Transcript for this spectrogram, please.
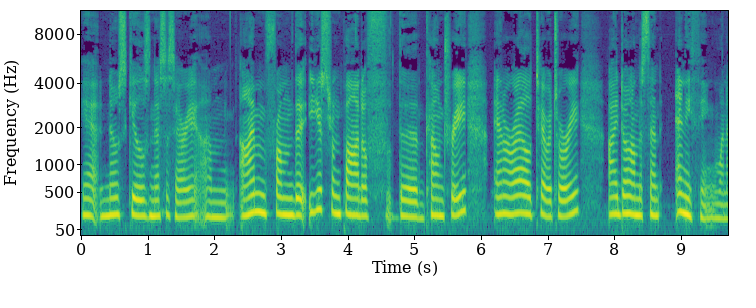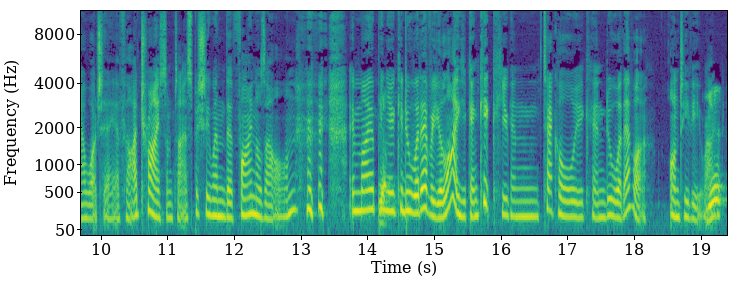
Yeah, no skills necessary. Um, I'm from the eastern part of the country, NRL territory. I don't understand anything when I watch AFL. I try sometimes, especially when the finals are on. In my opinion, you can do whatever you like. You can kick, you can tackle, you can do whatever on TV, right? Yeah.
